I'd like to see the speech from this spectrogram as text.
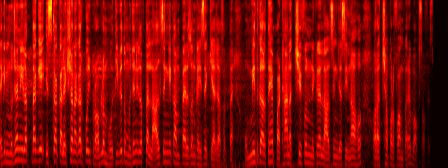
लेकिन मुझे नहीं लगता कि इसका कलेक्शन अगर कोई प्रॉब्लम होती है तो मुझे नहीं लगता लाल सिंह के कंपेरिजन कहीं से किया जा सकता है। उम्मीद करते हैं पठान अच्छी फ़िल्म निकले, लाल सिंह जैसी ना हो और अच्छा परफॉर्म करे बॉक्स ऑफ़िस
